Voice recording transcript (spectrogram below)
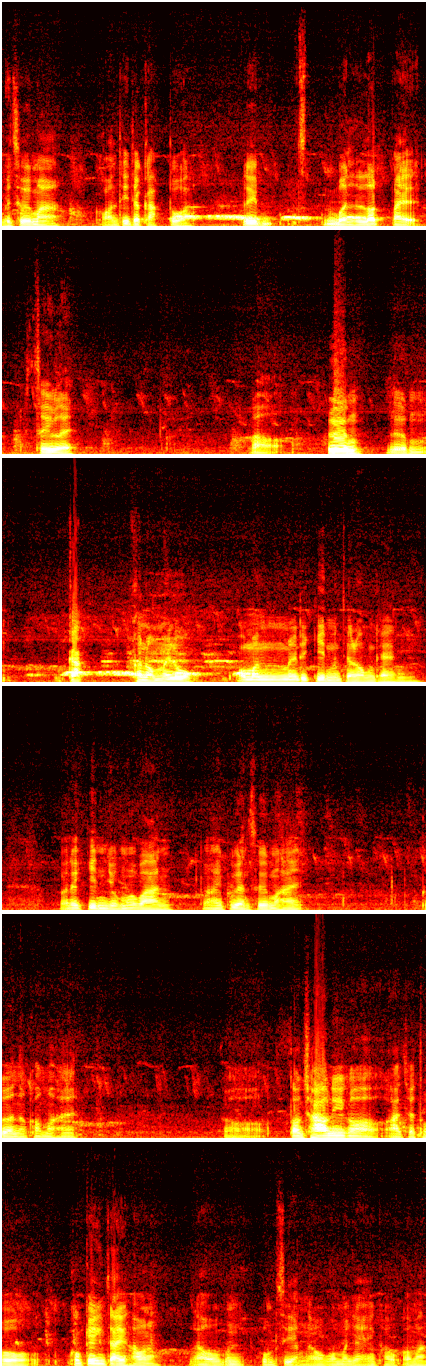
ไปซื้อมาก่อนที่จะกักตัวรีบ เบิ่นรถไปซื้อเลยก็ลืมลืมกักขนมให้ลูกเพราะมันไม่ได้กินมันจะลงแดง ก็ได้กินอยู่เมื่อวานก็ให้เพื่อนซื้อมาให้ เพื่อนเอาเข้ามาให้ก็ตอนเช้านี้ก็อาจจะโทรเขาเกรงใจเขาเนาะเรามันกลุ่มเสี่ยงเราก็ไม่อยากให้เขาเข้ามา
